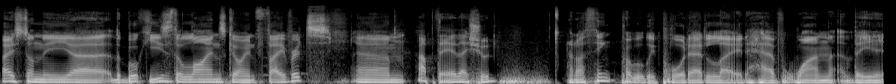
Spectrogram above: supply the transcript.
based on the uh, the bookies, the Lions go in favourites. Um, Up there, they should. And I think probably Port Adelaide have won the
